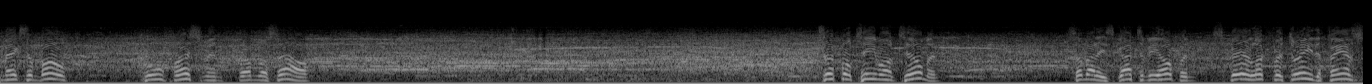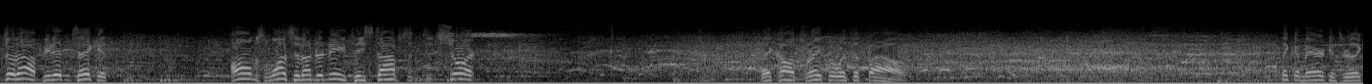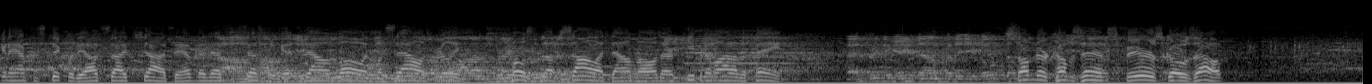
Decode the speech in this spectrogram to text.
Makes them both. Cool freshman from LaSalle. Triple team on Tillman. Somebody's got to be open. Spear looked for three. The fans stood up. He didn't take it. Holmes wants it underneath. He stops it. It's short. They call Draper with the foul. Think Americans really going to have to stick with the outside shots. They haven't been that successful getting down low, and LaSalle is really posting up solid down low. They're keeping them out of the paint. Sumner comes in. Spears goes out.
